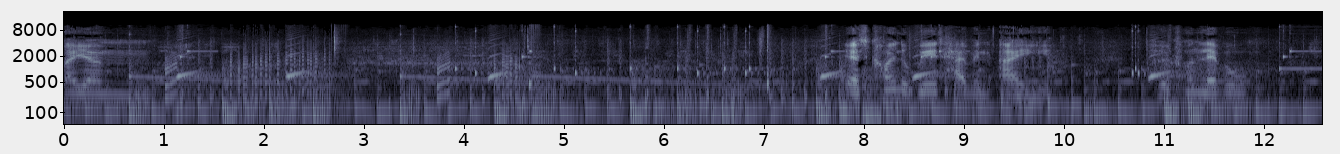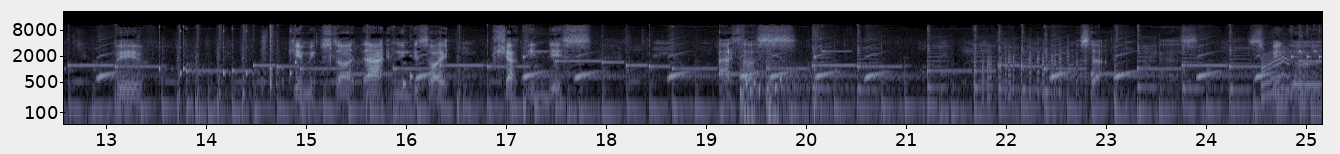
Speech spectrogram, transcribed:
A um. It's kind of weird having a Pokemon level with gimmicks like that and then just like chucking this at us. What's that? Yes. Spingo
